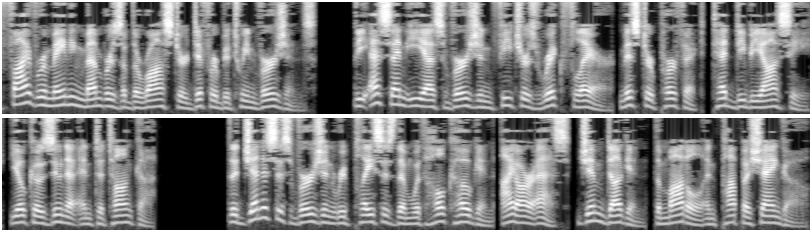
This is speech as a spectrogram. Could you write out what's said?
five remaining members of the roster differ between versions. The SNES version features Ric Flair, Mr. Perfect, Ted DiBiase, Yokozuna and Tatanka. The Genesis version replaces them with Hulk Hogan, IRS, Jim Duggan, The Model and Papa Shango.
